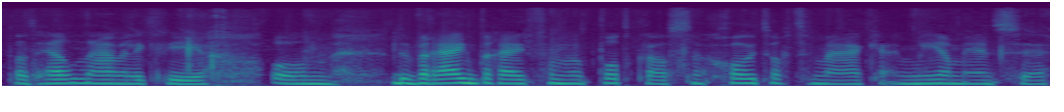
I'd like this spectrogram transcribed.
Dat helpt namelijk weer om de bereikbaarheid van mijn podcast nog groter te maken en meer mensen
